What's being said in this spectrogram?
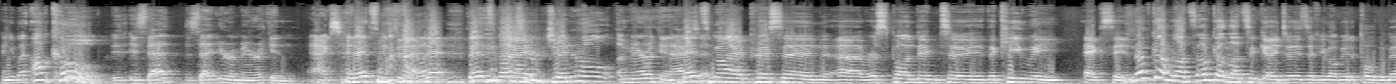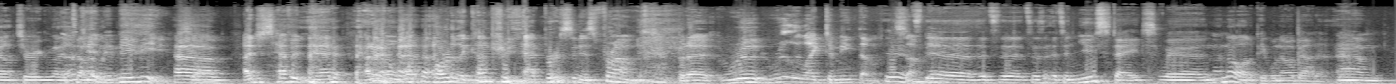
And you're like, oh, cool. Is, is that is that your American accent? That's my- that- that's my- your general American accent. That's my person uh, responding to the Kiwi accent. I've got lots. I've got lots of go-tos if you want me to pull them out during my Okay, time. it may be. So, Um, I just haven't met. I don't know what part of the country that person is from, but I would really like to meet them Yeah, it's, someday. yeah, it's, a, it's, a, it's a new state where not, not a lot of people know about it. Um,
